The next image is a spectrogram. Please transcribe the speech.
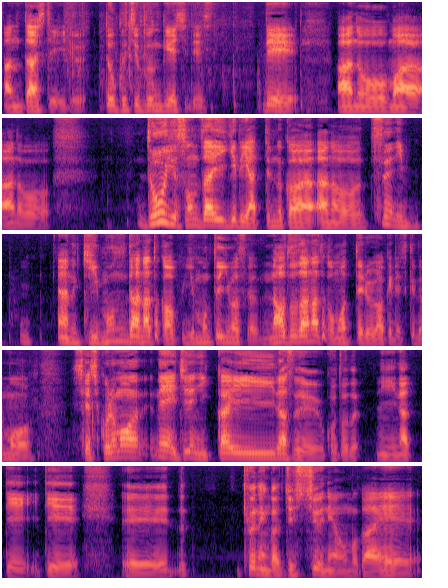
あの、出している独自文芸誌です。で、あの、まあ、あの、どういう存在意義でやってるのか、あの、常に、あの、疑問だなとか、疑問と言いますか、謎だなとか思ってるわけですけども、しかしこれもね、1年に1回出すことになっていて、えー、去年が10周年を迎え、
